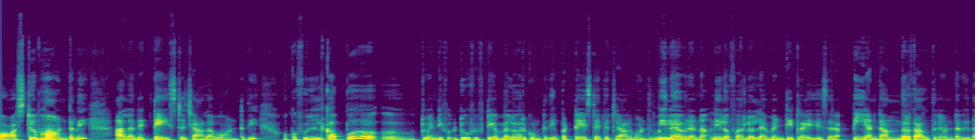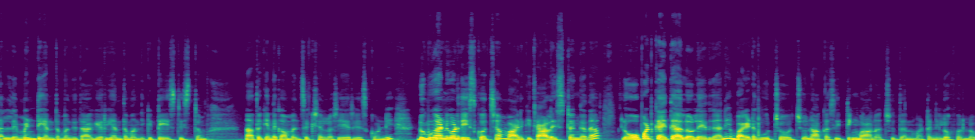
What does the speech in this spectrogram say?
కాస్ట్ బాగుంటుంది అలానే టేస్ట్ చాలా బాగుంటుంది. ఒక full cup twenty two fifty ML వరకు ఉంటుంది బట్ టేస్ట్ అయితే చాలా బాగుంటుంది. మీలో ఎవరైనా నీలోఫర్లో లెమన్ టీ ట్రై చేశారా? టీ అంటే అందరూ తాగుతూనే ఉంటారు కదా. లెమన్ టీ ఎంతమంది తాగారు ఎంతమందికి టేస్ట్ ఇష్టం? నాతో కింద కామెంట్ సెక్షన్లో షేర్ చేసుకోండి. డుముగాన్ని కూడా తీసుకొచ్చాం వాడికి చాలా ఇష్టం కదా. లోపలికి అయితే అలో లేదు కానీ బయట కూర్చోవచ్చు. నాకు ఆ సిట్టింగ్ బాగా నచ్చుద్ది అనమాట నిలోఫర్లో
